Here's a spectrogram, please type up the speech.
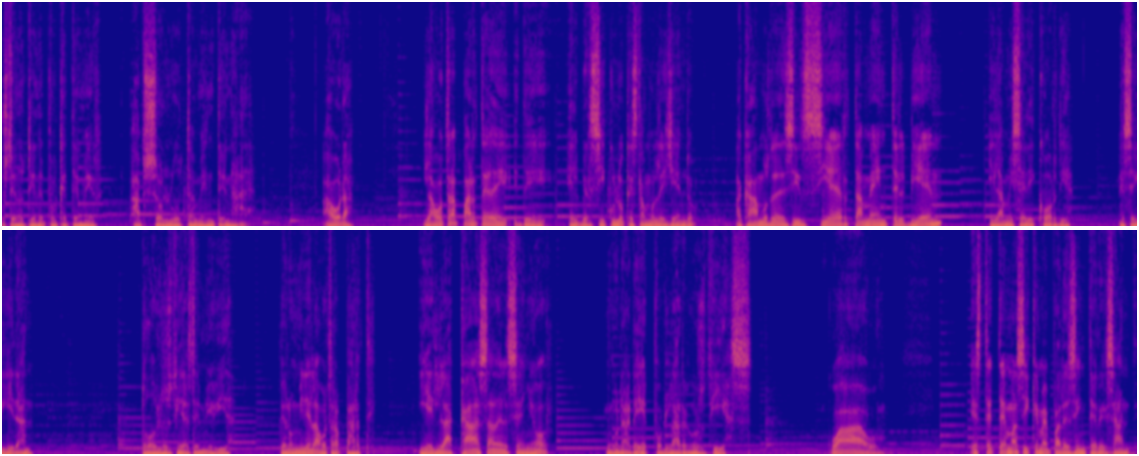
usted no tiene por qué temer absolutamente nada. Ahora, la otra parte de, de el versículo que estamos leyendo, acabamos de decir ciertamente el bien y la misericordia me seguirán todos los días de mi vida. Pero mire la otra parte. Y en la casa del Señor moraré por largos días. ¡Wow! Este tema sí que me parece interesante.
